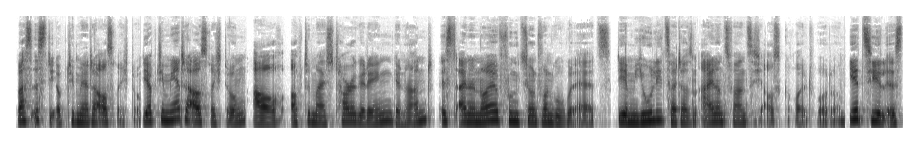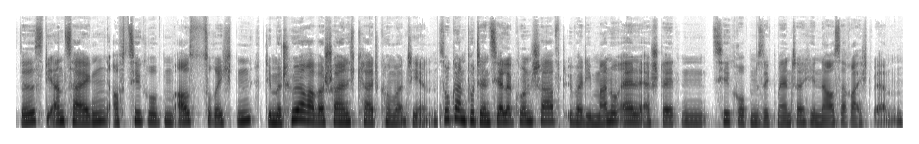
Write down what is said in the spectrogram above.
Was ist die optimierte Ausrichtung? Die optimierte Ausrichtung, auch Optimized Targeting genannt, ist eine neue Funktion von Google Ads, die im Juli 2021 ausgerollt wurde. Ihr Ziel ist es, die Anzeigen auf Zielgruppen auszurichten, die mit höherer Wahrscheinlichkeit konvertieren. So kann potenzielle Kundschaft über die manuell erstellten Zielgruppensegmente hinaus erreicht werden.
